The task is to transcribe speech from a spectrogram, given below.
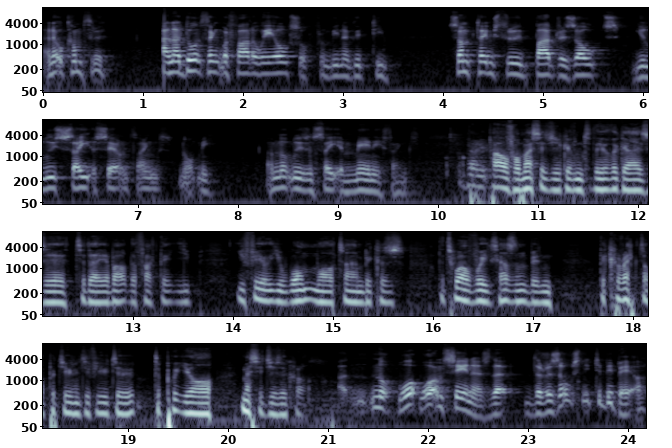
and it'll come through. And I don't think we're far away also from being a good team. Sometimes through bad results, you lose sight of certain things. Not me. I'm not losing sight of many things. A very powerful message you've given to the other guys here today about the fact that you you feel you want more time because the 12 weeks hasn't been the correct opportunity for you to, to put your messages across. Uh, no, what, what I'm saying is that the results need to be better.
